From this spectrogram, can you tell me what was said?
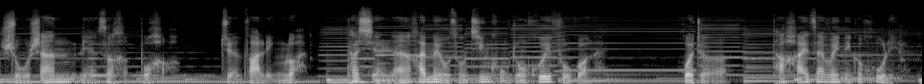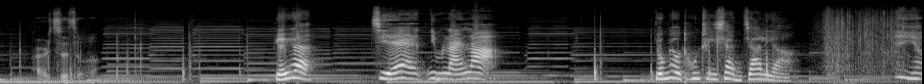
蜀山脸色很不好，卷发凌乱，她显然还没有从惊恐中恢复过来，或者她还在为那个护脸而自责。圆圆，姐，你们来啦！有没有通知一下你家里啊？哎呀，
